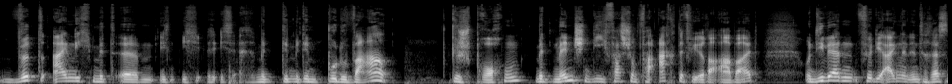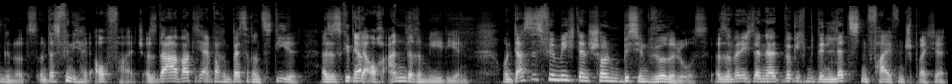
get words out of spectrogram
wird eigentlich mit, ähm, ich, ich, ich, also mit, mit dem Boulevard gesprochen mit Menschen, die ich fast schon verachte für ihre Arbeit und die werden für die eigenen Interessen genutzt und das finde ich halt auch falsch. Also da erwarte ich einfach einen besseren Stil. Also es gibt ja. ja. auch andere Medien und das ist für mich dann schon ein bisschen würdelos. Also wenn ich dann halt wirklich mit den letzten Pfeifen spreche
